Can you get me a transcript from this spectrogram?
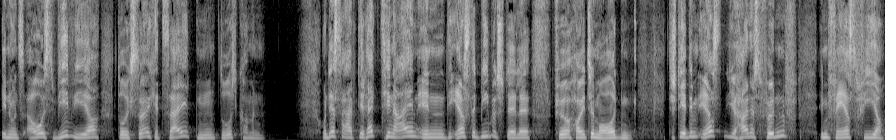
in uns aus, wie wir durch solche Zeiten durchkommen. Und deshalb direkt hinein in die erste Bibelstelle für heute Morgen. Die steht im 1. Johannes 5 im Vers 4.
